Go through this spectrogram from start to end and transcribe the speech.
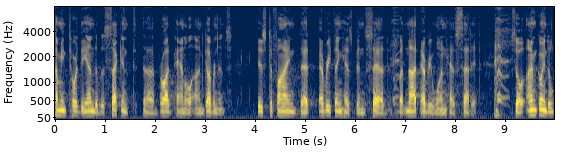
coming toward the end of a second uh, broad panel on governance is to find that everything has been said, but not everyone has said it. so I'm going to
